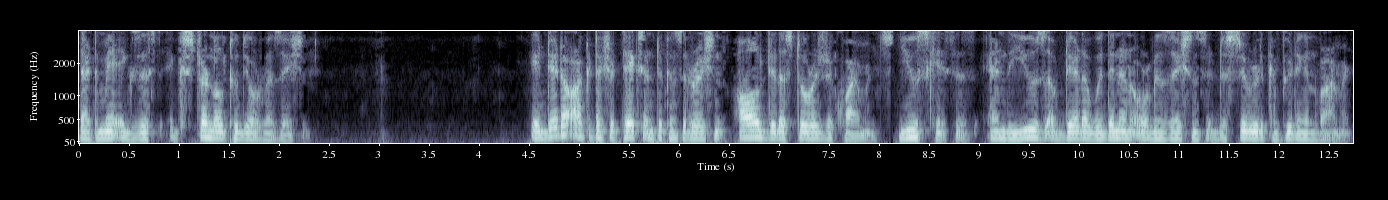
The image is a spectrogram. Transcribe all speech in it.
that may exist external to the organization. A data architecture takes into consideration all data storage requirements, use cases, and the use of data within an organization's distributed computing environment.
